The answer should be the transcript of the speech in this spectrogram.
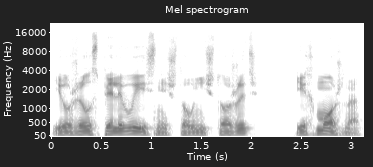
и уже успели выяснить, что уничтожить их можно.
